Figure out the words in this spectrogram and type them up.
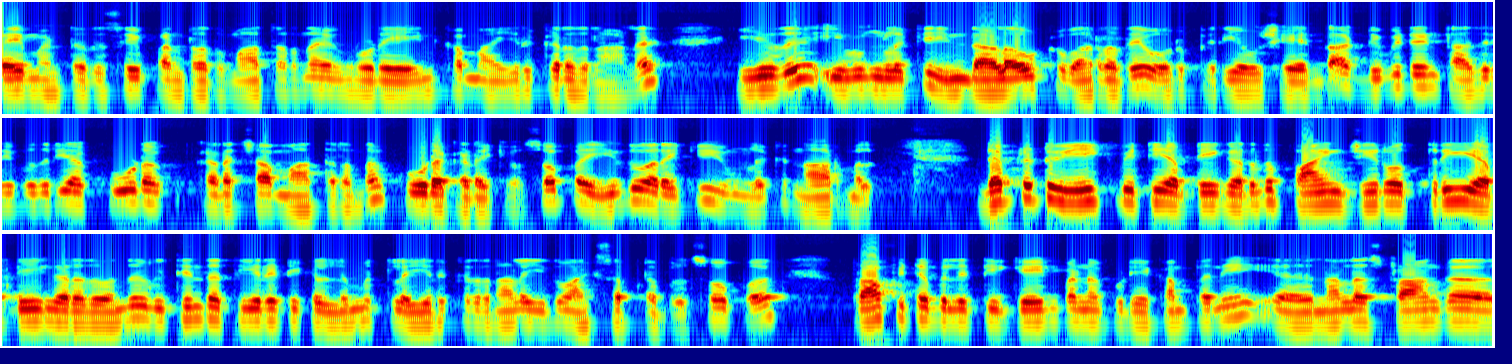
பேமெண்ட்டு ரிசீவ் பண்ணுறது மாத்திரம்தான் இவங்களுடைய இன்கம்மாக இருக்கிறதுனால இது இவங்களுக்கு இந்த அளவுக்கு வர்றதே ஒரு பெரிய விஷயம்தான். டிவிடெண்ட் அதிரி புதிரியாக கூட கிடைச்சா மாத்திரம்தான் கூட கிடைக்கும். ஸோ இப்போ இது வரைக்கும் இவங்களுக்கு normal. டெப்ட் டு ஈக்விட்டி அப்படிங்கிறது பாயிண்ட் ஜீரோ த்ரீ அப்படிங்கிறது வந்து வித்தின் த தியரட்டிக்கல் லிமிட்டில் இருக்கிறதுனால இதுவும் அக்செப்டபிள் ஸோ இப்போ ப்ராஃபிட்டபிலிட்டி கெயின் பண்ணக்கூடிய கம்பெனி நல்ல ஸ்ட்ராங்காக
